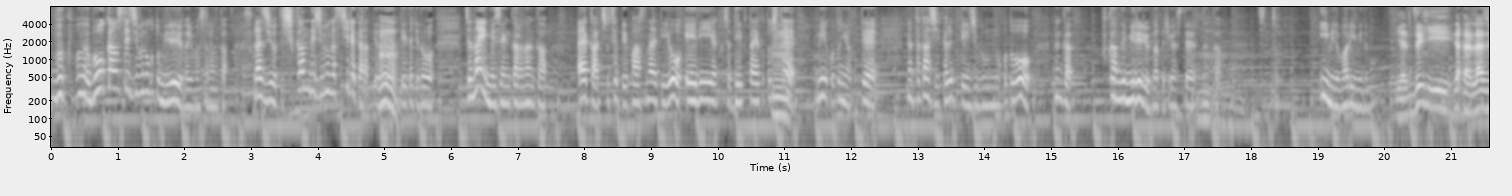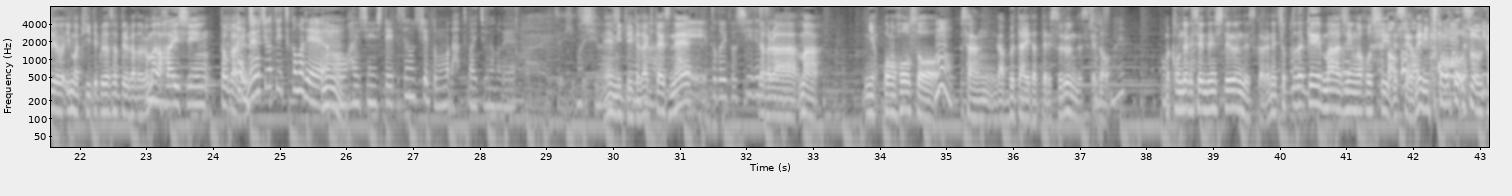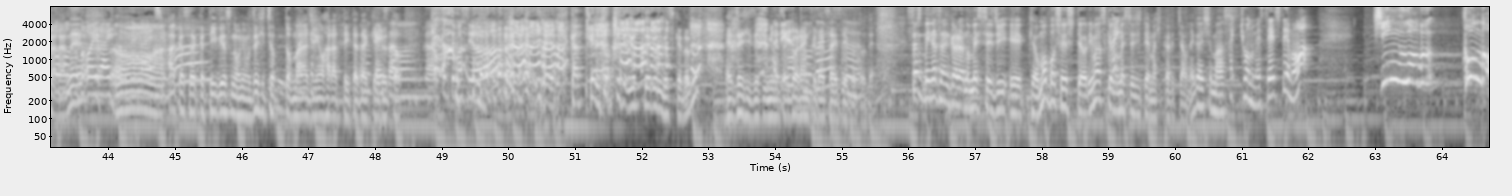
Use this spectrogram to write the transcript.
なんか傍観して自分のことを見れるようになりました。なんかラジオって主観で自分が好きだからっていうのをやっていたけど、じゃない目線からなんか綾川千歳っていうパーソナリティを AD 役じゃディレクター役として見ることによって、なんか高橋ひかるっていう自分のことをなんか俯瞰で見れるようになった気がして、なんかちょっといい意味でも悪い意味でも、いやぜひだからラジオ今聞いてくださってる方とかまだ配信とかはい、でね、11月5日まで、うん。あの配信していてそのチケットもまだ発売中なのでね見ていただきたいですね、はい、届いてほしいです。だからまあ日本放送うさんが舞台だったりするんですけど、そうですね。まあ、こんだけ宣伝してるんですからねちょっとだけマージンは欲しいですよね、う ん日本放送からね。日本放送お偉いとお願いします。うん。赤坂 TBS の方にもぜひちょっとマージンを払っていただけると。向井さんが怒ってますよ。いやいや勝手にこっちで言ってるんですけどね。えぜひぜひ皆さんご覧くださいということでさあ皆さんからのメッセージ、えー今日も募集しておりますけど、はい。メッセージテーマひかるちゃんお願いします。はい、今日のメッセージテーマはシング・オブ・コンド。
